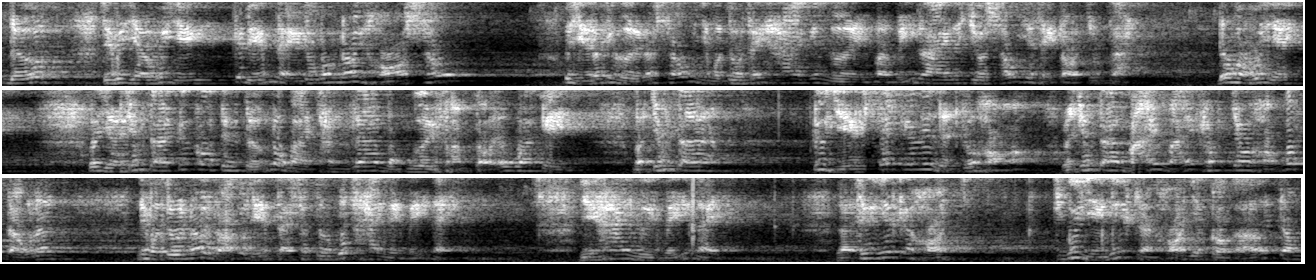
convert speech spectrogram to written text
Được. Thì bây giờ quý vị, cái điểm này tôi muốn nói họ xấu. Quý vị nói cái người đó xấu, nhưng mà tôi thấy hai cái người mà mỹ lai nó chưa xấu với thầy trò chúng ta. Đúng không quý vị? Bây giờ chúng ta cứ có tư tưởng nó hoài thành ra một người phạm tội ở hoa kỳ. Mà chúng ta cứ diệt xét cái lý lịch của họ, rồi chúng ta mãi mãi không cho họ bắt đầu lên. Nhưng mà tôi nói rõ cái điểm tại sao tôi biết hai người mỹ này. Vì hai người mỹ này là thứ nhất cái họ, quý vị biết rằng họ vẫn còn ở trong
